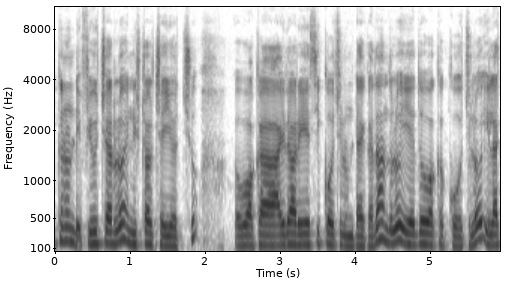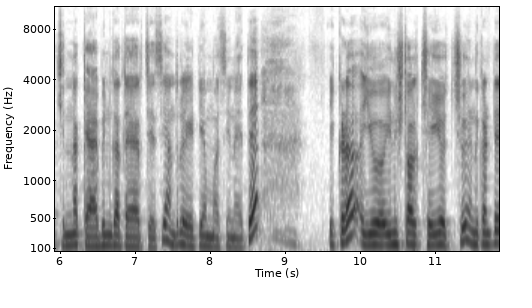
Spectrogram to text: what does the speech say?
ఇక నుండి ఫ్యూచర్లో ఇన్స్టాల్ చేయొచ్చు. ఒక ఐదు ఆరు ఏసీ కోచ్లు ఉంటాయి కదా అందులో ఏదో ఒక కోచ్లో ఇలా చిన్న క్యాబిన్గా తయారు చేసి అందులో ఏటీఎం మషిన్ అయితే ఇక్కడ ఇన్స్టాల్ చేయొచ్చు. ఎందుకంటే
